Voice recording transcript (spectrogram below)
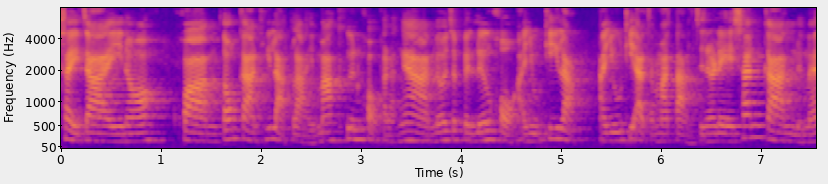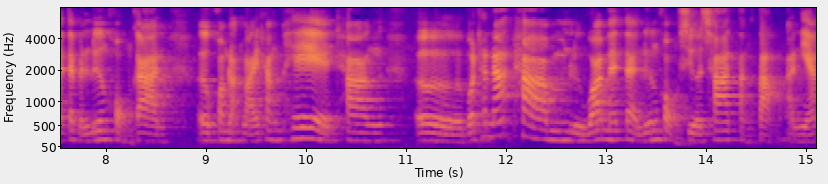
ใส่ใจเนาะความต้องการที่หลากหลายมากขึ้นของพนักงานไม่ว่าจะเป็นเรื่องของอายุที่หลักอายุที่อาจจะมาต่างเจเนอเรชันกัน หรือแม้แต่เป็นเรื่องของการเออความหลากหลายทางเพศ ทางเออวัฒนธรรม หรือว่าแม้แต่เรื่องของเชื้อชาติต่าง ๆ อันเนี้ย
